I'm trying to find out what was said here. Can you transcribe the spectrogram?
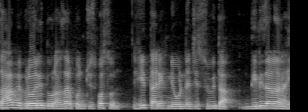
सहा फेब्रुवारी दोन हजार पंचवीसपासून ही तारीख निवडण्याची सुविधा दिली जाणार आहे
